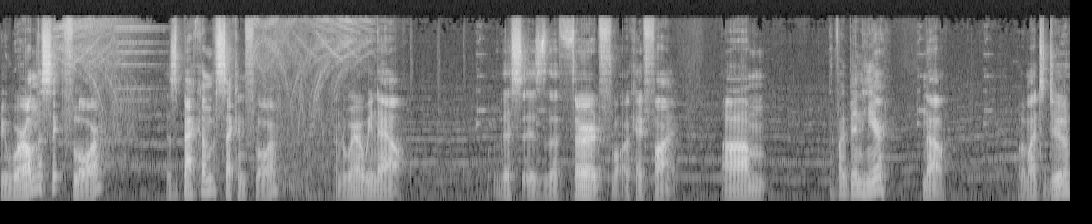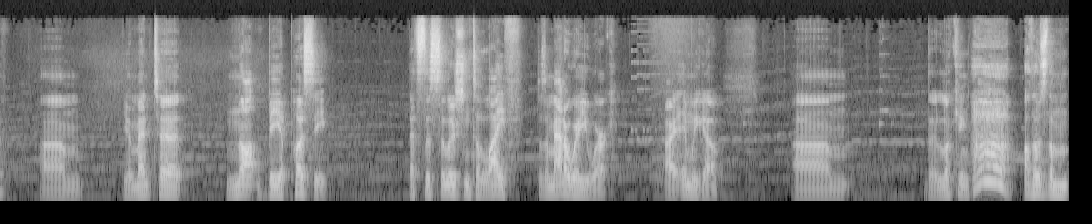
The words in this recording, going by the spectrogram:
We were on the sixth floor. Is back on the second floor. And where are we now? This is the third floor. Okay, fine. Um, have I been here? No. What am I to do? Um, you're meant to not be a pussy. That's the solution to life. Doesn't matter where you work. Alright, in we go. Um, they're looking. are those the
